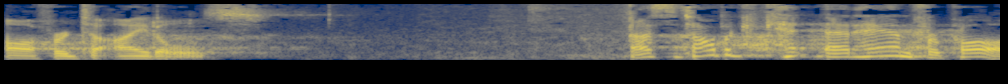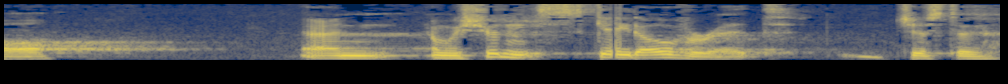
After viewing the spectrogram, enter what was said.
offered to idols? That's the topic at hand for Paul. And, and we shouldn't skate over it just to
